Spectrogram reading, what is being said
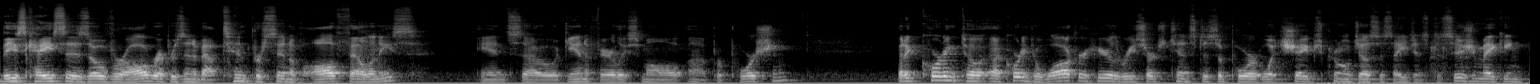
These cases overall represent about 10% of all felonies, and so again, a fairly small uh, proportion. But according to according to Walker here, the research tends to support what shapes criminal justice agents' decision making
